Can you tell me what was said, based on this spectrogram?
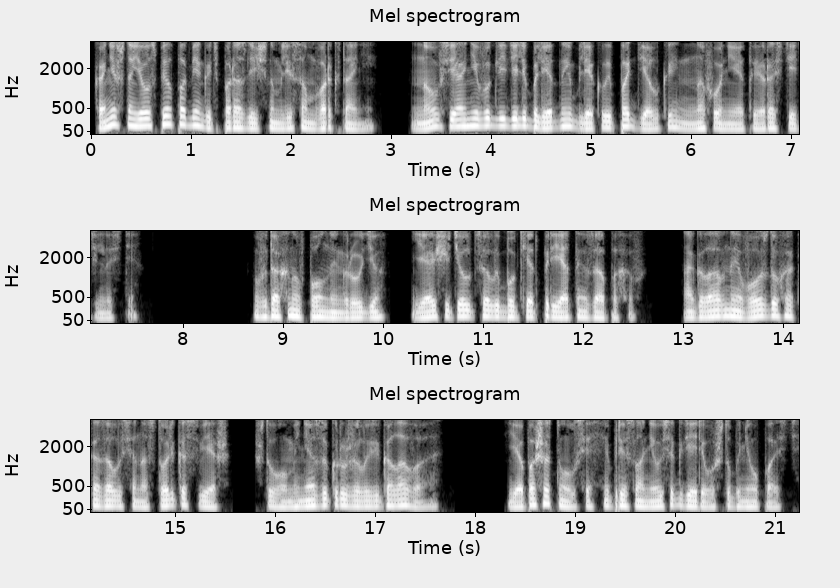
Конечно, я успел побегать по различным лесам в Арктании, но все они выглядели бледной блеклой подделкой на фоне этой растительности. Вдохнув полной грудью, я ощутил целый букет приятных запахов, а главное, воздух оказался настолько свеж, что у меня закружилась голова. Я пошатнулся и прислонился к дереву, чтобы не упасть.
